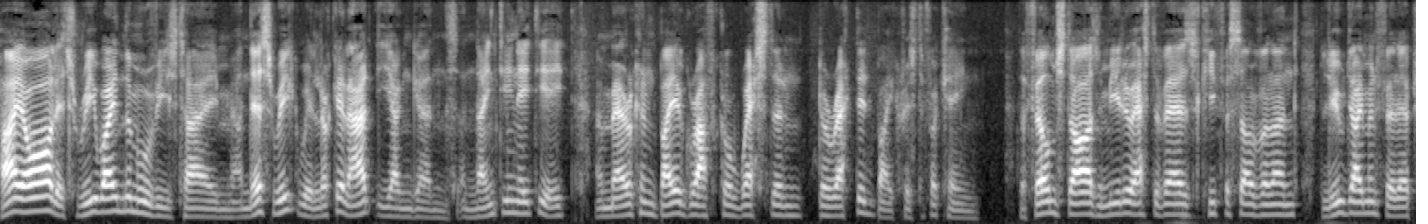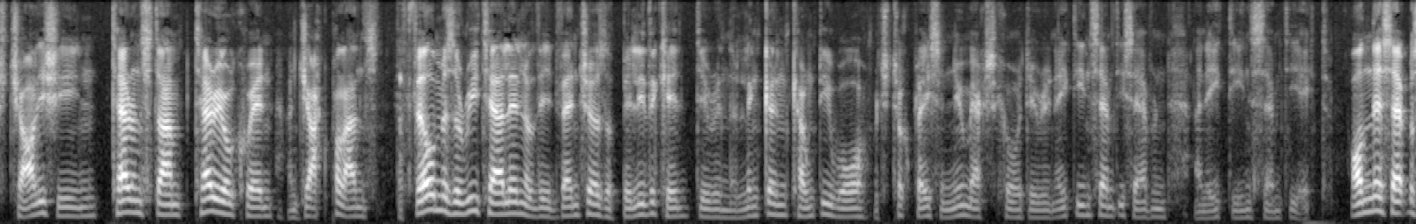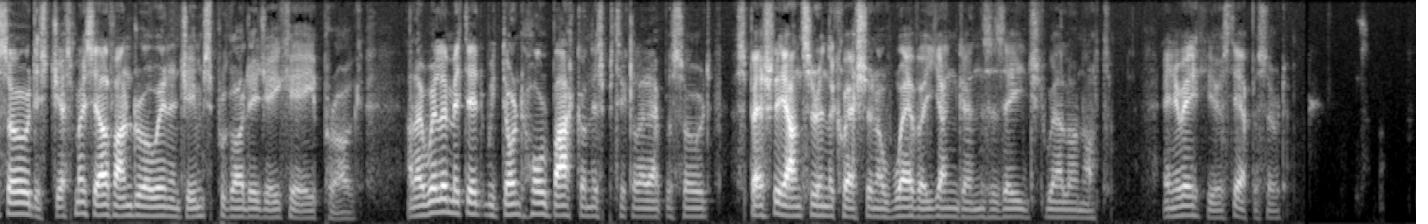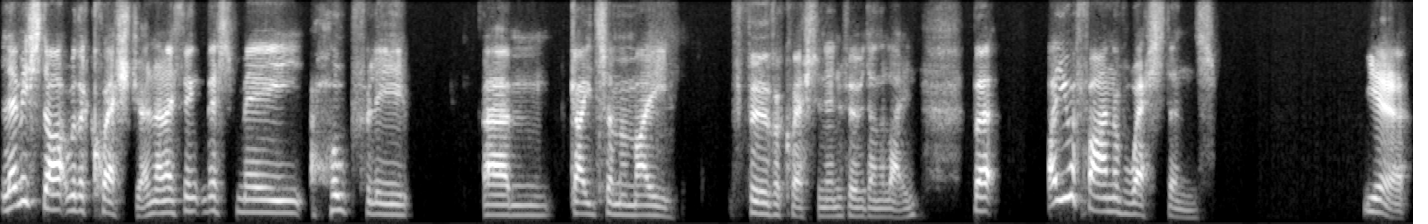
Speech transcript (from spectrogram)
Hi all, it's Rewind the Movies time, and this week we're looking at Young Guns, a 1988 American biographical western directed by Christopher Cain. The film stars Emilio Estevez, Kiefer Sutherland, Lou Diamond Phillips, Charlie Sheen, Terence Stamp, Terry O'Quinn, and Jack Palance. The film is a retelling of the adventures of Billy the Kid during the Lincoln County War, which took place in New Mexico during 1877 and 1878. On this episode, it's just myself, Andrew Owen, and James Progodage, aka Prog. And I will admit it, we don't hold back on this particular episode, especially answering the question of whether Young Guns has aged well or not. Anyway, here's the episode. Let me start with a question, and I think this may hopefully um, guide some of my further questioning further down the line. But are you a fan of westerns? Yeah,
